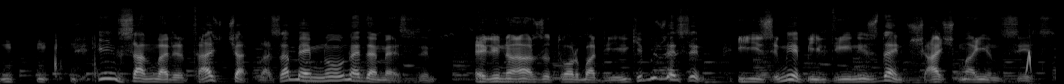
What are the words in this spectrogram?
İnsanları taş çatlasa memnun edemezsin. Elin ağzı torba değil ki büzesin. İyisi mi bildiğinizden şaşmayın siz.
